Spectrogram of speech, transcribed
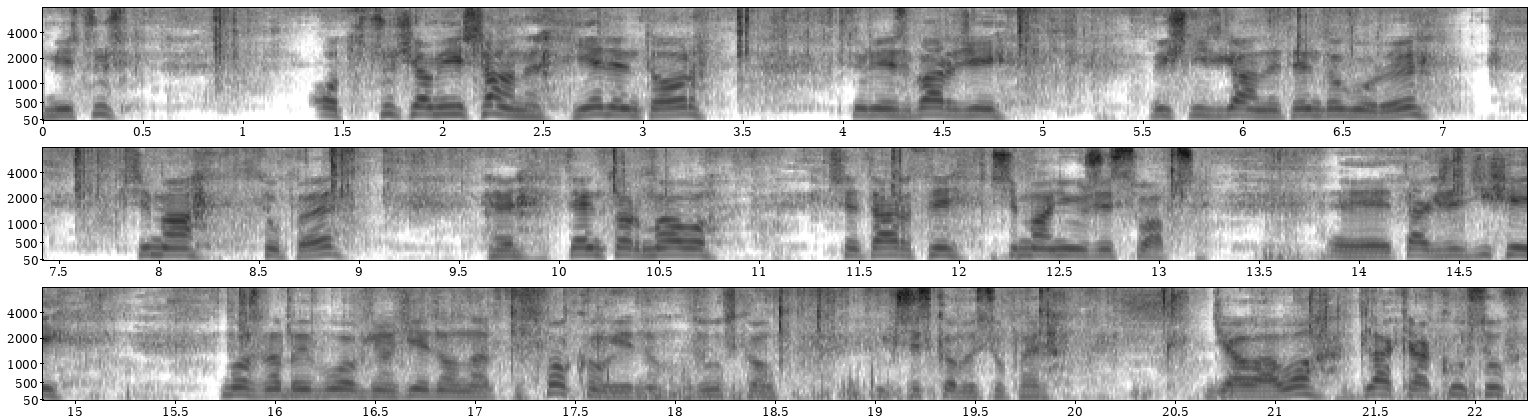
mieć już odczucia mieszane. Jeden tor, który jest bardziej wyślizgany, ten do góry. Trzyma super. E, Ten tor mało przetarty, trzymanie już jest słabsze. E, Także dzisiaj można by było wziąć jedną nartę jedną z łuską i wszystko by super działało. Dla krakusów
